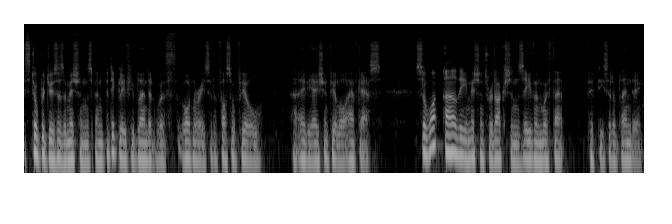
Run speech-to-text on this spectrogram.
still produces emissions, and particularly if you blend it with ordinary sort of fossil fuel, uh, aviation fuel or avgas. So, what are the emissions reductions even with that 50 sort of blending?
